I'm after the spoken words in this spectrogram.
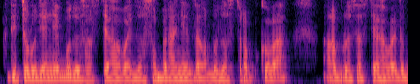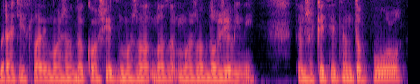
A títo ľudia nebudú sa stiahovať do Sobranec alebo do Stropkova, ale budú sa stiahovať do Bratislavy, možno do Košic, možno, možno do Žiliny. Takže keď si tento púl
